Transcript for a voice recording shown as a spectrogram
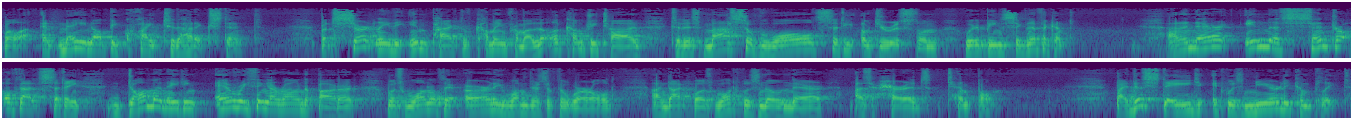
Well, it may not be quite to that extent. But certainly the impact of coming from a little country town to this massive walled city of Jerusalem would have been significant. And in there, in the center of that city, dominating everything around about it, was one of the early wonders of the world, and that was what was known there as Herod's Temple. By this stage, it was nearly complete.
